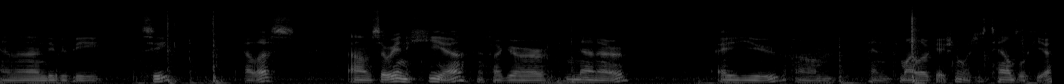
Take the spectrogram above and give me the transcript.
and then DVB T, LS. Um, so in here, if I go nano AU, um, and for my location, which is Townsville here,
